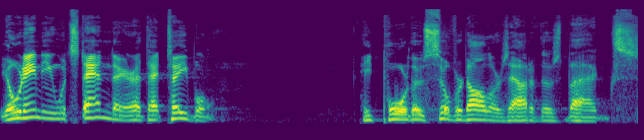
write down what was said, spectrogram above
The old Indian would stand there at that table. He'd pour those silver dollars out of those bags.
